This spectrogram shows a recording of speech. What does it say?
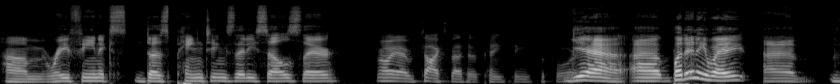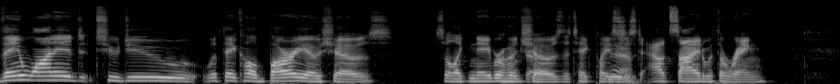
Um, Rey Fenix does paintings that he sells there. Oh yeah, we've talked about the paintings before. Yeah, uh, but anyway, uh, they wanted to do what they call barrio shows, so like neighborhood Okay. shows that take place Yeah. just outside with a ring,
